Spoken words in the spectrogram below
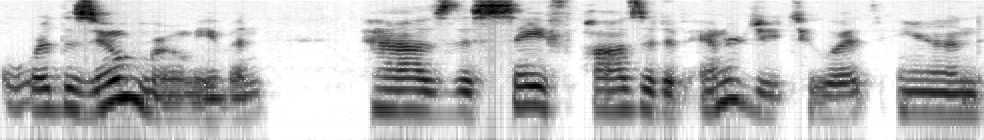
or the Zoom room even, has this safe, positive energy to it. And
